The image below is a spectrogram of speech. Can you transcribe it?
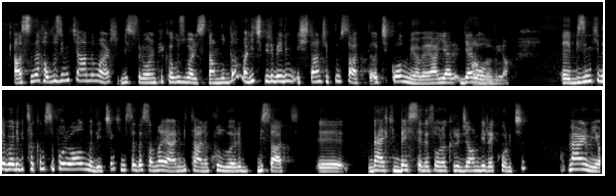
aslında havuz imkanı var. Bir sürü olimpik havuz var İstanbul'da ama hiçbiri benim işten çıktığım saatte açık olmuyor veya yer, yer olmuyor. Ee, bizimki de böyle bir takım sporu olmadığı için kimse de sana yani bir tane kulvarı bir saat e, belki 5 sene sonra kıracağım bir rekor için vermiyor.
